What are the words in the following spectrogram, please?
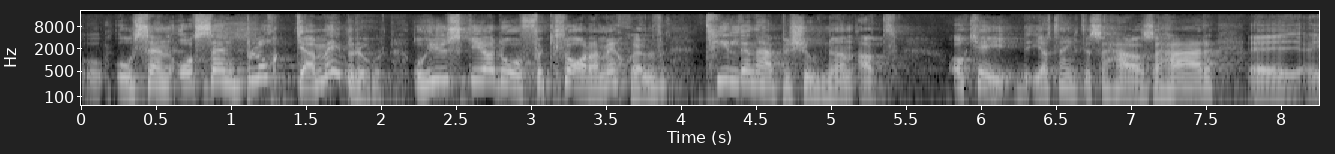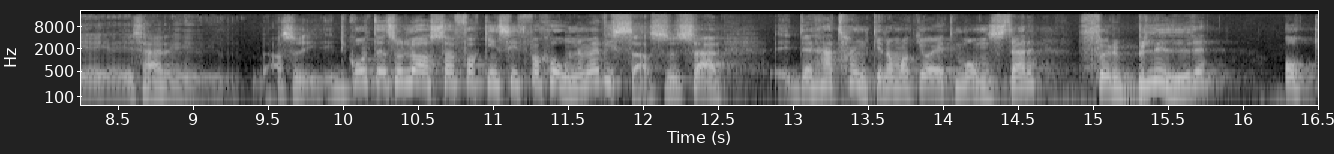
och, och, sen, och sen blockar mig bror. Och hur ska jag då förklara mig själv till den här personen att okej, okay, jag tänkte så här och så här. Eh, eh, eh så här eh, alltså, det går inte ens att lösa fucking situationer med vissa. Så, så här, den här tanken om att jag är ett monster förblir och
